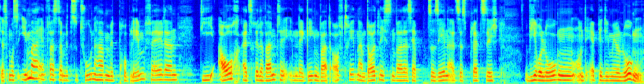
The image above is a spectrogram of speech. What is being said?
das muss immer etwas damit zu tun haben mit Problemfeldern, die auch als relevante in der Gegenwart auftreten. Am deutlichsten war das ja zu sehen, als es plötzlich Virologen und Epidemiologen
